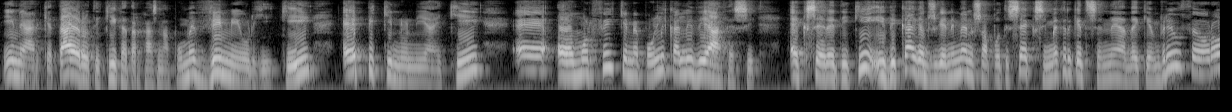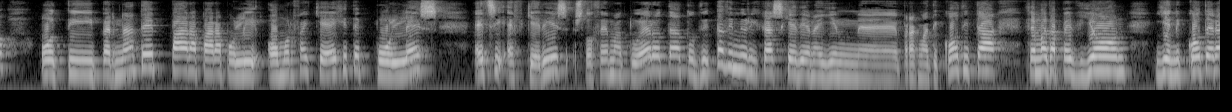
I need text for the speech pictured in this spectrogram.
είναι αρκετά ερωτική καταρχάς να πούμε, δημιουργική, επικοινωνιακή, ε, όμορφη και με πολύ καλή διάθεση εξαιρετική, ειδικά για τους γεννημένους από τις 6 μέχρι και τις 9 Δεκεμβρίου, θεωρώ ότι περνάτε πάρα πάρα πολύ όμορφα και έχετε πολλές έτσι, ευκαιρίες στο θέμα του έρωτα, το, τα δημιουργικά σχέδια να γίνουν ε, πραγματικότητα, θέματα παιδιών, γενικότερα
